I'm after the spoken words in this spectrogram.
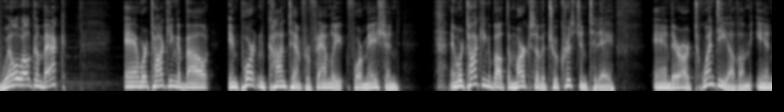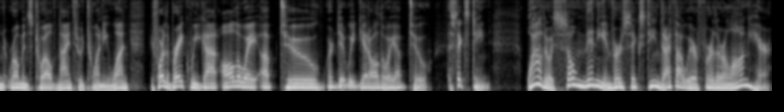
Well, welcome back. And we're talking about important content for family formation. And we're talking about the marks of a true Christian today. And there are 20 of them in Romans 12, 9 through 21. Before the break, we got all the way up to, where did we get all the way up to? 16. Wow, there was so many in verse 16 that I thought we were further along here.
